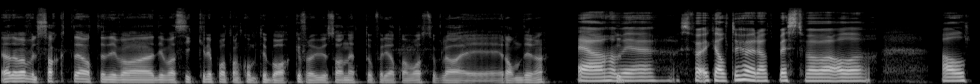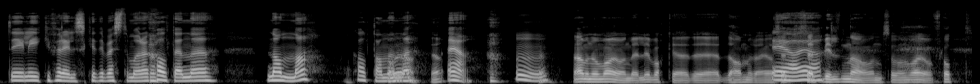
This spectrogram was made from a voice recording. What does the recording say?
Ja, det var vel sagt det at de var, de var sikre på at han kom tilbake fra USA nettopp fordi at han var så glad i Randi. Ja, han vil ikke alltid høre at bestefar var alltid like forelsket i bestemor. Han kalte henne Nanna, kalte han henne. ja, ja. Ja. Mm. Nei, men hun var jo en veldig vakker eh, dame. da. Jeg har sett, Ja, ja. sett bildene av henne, så hun var jo en flott,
